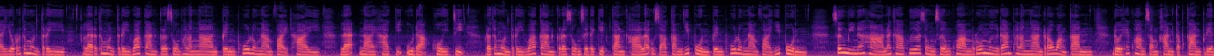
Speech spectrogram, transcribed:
นายกรัฐมนตรี และรัฐมนตรีว่าการกระทรวงพลังงานเป็นผู้ลงนามฝ่ายไทย และนายฮากิอุดะโคอิจิ รัฐมนตรีว่าการกระทรวงเศรษฐกิจการค้าและอุตสาหกรรมญี่ปุ่น เป็นผู้ลงนามฝ่ายญี่ปุ่น ซึ่งมีเนื้อหานะคะเพื่อส่งเสริมความร่วมมือด้านพลังงานระหว่างกัน โดยให้ความสำคัญกับการเปลี่ยน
